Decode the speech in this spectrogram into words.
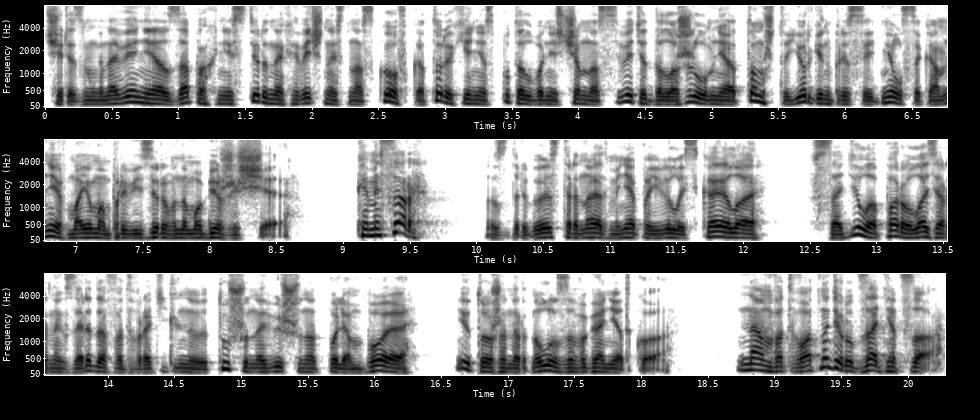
Через мгновение запах нестиранных вечность носков, которых я не спутал бы ни с чем на свете, доложил мне о том, что Юрген присоединился ко мне в моем импровизированном убежище. «Комиссар!» С другой стороны от меня появилась Кайла, всадила пару лазерных зарядов в отвратительную тушу, нависшую над полем боя, и тоже нырнула за вагонетку. «Нам вот-вот надерут задницу!»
